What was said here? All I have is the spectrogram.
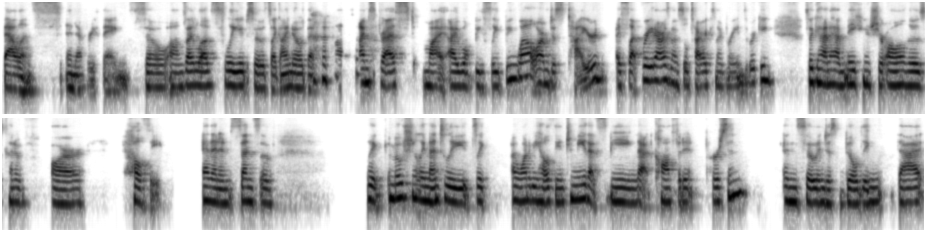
balance in everything. So, um, so I love sleep. So it's like I know that I'm stressed, my I won't be sleeping well, or I'm just tired. I slept for eight hours, but I'm still tired because my brain's working. So I kind of have making sure all those kind of are healthy, and then in sense of like emotionally, mentally, it's like I want to be healthy, and to me, that's being that confident person. And so, in just building that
